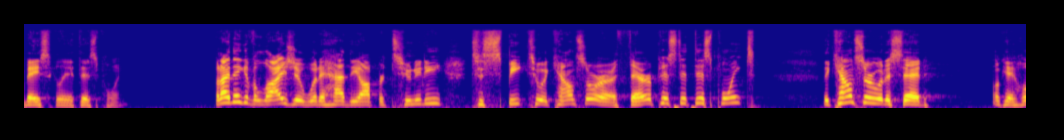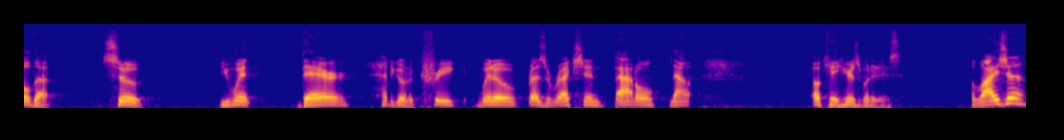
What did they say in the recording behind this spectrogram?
basically, at this point. But I think if Elijah would have had the opportunity to speak to a counselor or a therapist at this point, the counselor would have said, Okay, hold up. So you went there, had to go to creek, widow, resurrection, battle. Now, okay, here's what it is Elijah,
